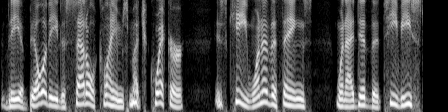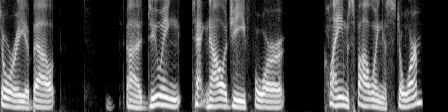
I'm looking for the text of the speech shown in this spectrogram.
the ability to settle claims much quicker is key. One of the things when I did the TV story about uh, doing technology for claims following a storm,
